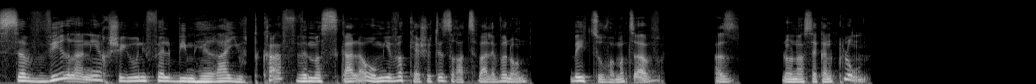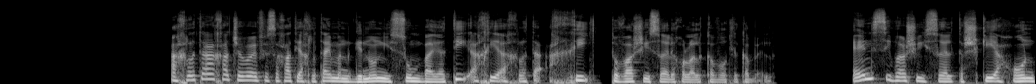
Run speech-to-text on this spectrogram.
סביר להניח שיוניפל במהרה יותקף ומזכ"ל האו"ם יבקש את עזרת צבא לבנון בעיצוב המצב. אז לא נעשה כאן כלום. החלטה 1701 היא החלטה עם מנגנון יישום בעייתי, אך היא ההחלטה הכי טובה שישראל יכולה לקוות לקבל. אין סיבה שישראל תשקיע הון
